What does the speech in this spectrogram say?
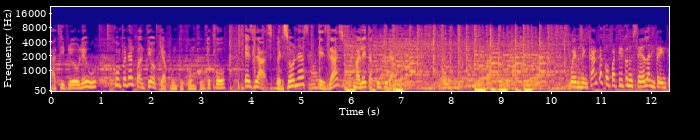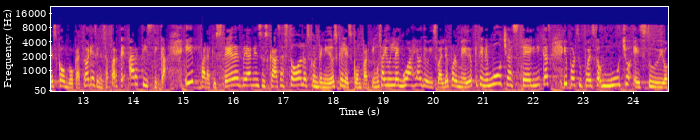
a www.confenalcoantioquia.com.co slash personas slash maleta cultural. Pues nos encanta compartir con ustedes las diferentes convocatorias en esa parte artística. Y para que ustedes vean en sus casas todos los contenidos que les compartimos, hay un lenguaje audiovisual de por medio que tiene muchas técnicas y por supuesto mucho estudio.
